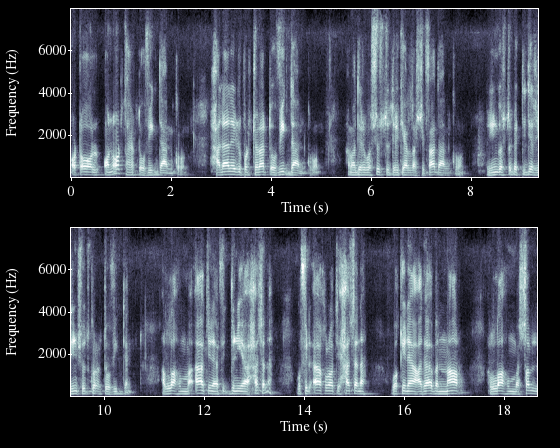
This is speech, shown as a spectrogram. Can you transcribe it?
অটল, অনড় থাকার তৌফিক দান করুন। হালালের উপর চলার তৌফিক দান করুন। আমাদের অসুস্থদেরকে আল্লাহ শিফা দান করুন। ঋণগ্রস্ত ব্যক্তিদের ঋণ শোধ করার তৌফিক দেন اللهم آتنا في الدنيا حسنة وفي الآخرة حسنة وقنا عذاب النار اللهم صل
